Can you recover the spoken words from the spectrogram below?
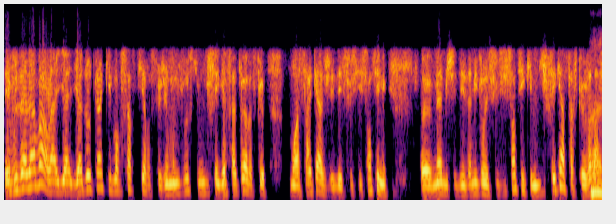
Et vous allez voir, là, il y a, il y a d'autres cas qui vont ressortir, parce que j'ai mon épouse qui me dit fais gaffe à toi, parce que moi, ça casse, j'ai des soucis santé, mais euh, même j'ai des amis qui ont des soucis santé qui me disent fais gaffe, parce que voilà, Ouais.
